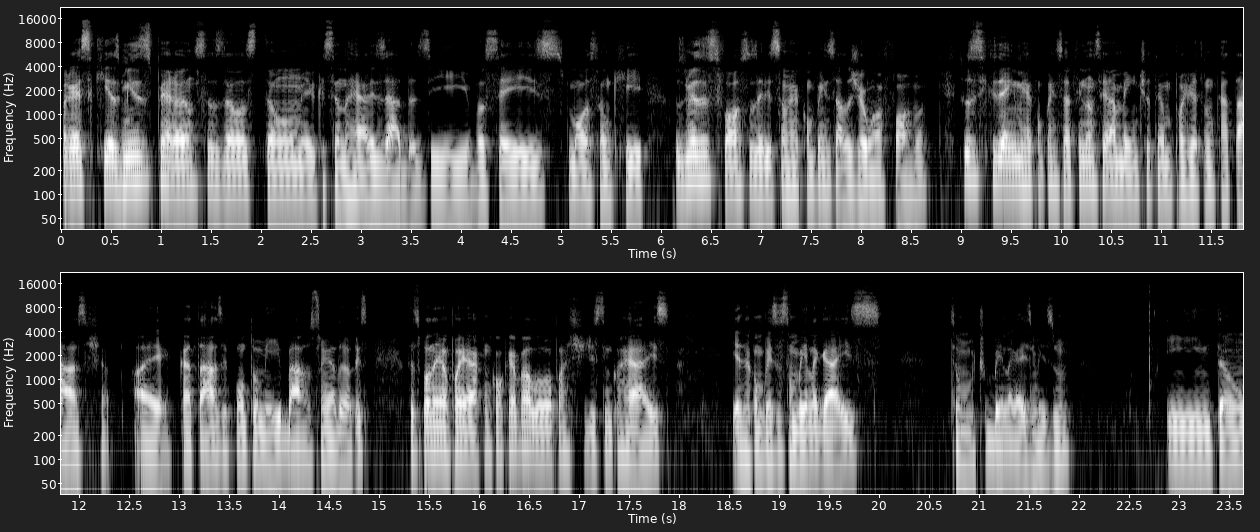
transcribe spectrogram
parece que as minhas esperanças elas estão meio que sendo realizadas e vocês mostram que os meus esforços eles são recompensados de alguma forma. Se vocês quiserem me recompensar financeiramente, eu tenho um projeto no Catarse, é catarse.me barra sonhadores. Vocês podem apoiar com qualquer valor a partir de 5 reais. E as recompensas são bem legais. São muito bem legais mesmo. E então,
